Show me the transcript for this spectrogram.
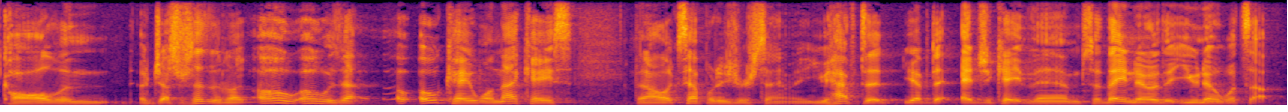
call and adjuster says they're like, "Oh, oh, is that oh, okay?" Well, in that case, then I'll accept what you're saying. You have to you have to educate them so they know that you know what's up.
